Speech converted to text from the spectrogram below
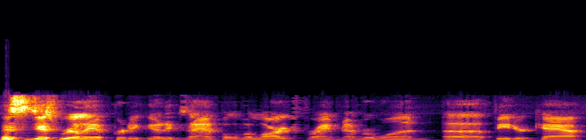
This is just really a pretty good example of a large frame number one uh, feeder calf.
